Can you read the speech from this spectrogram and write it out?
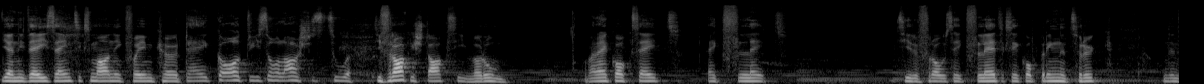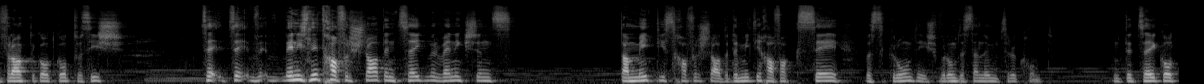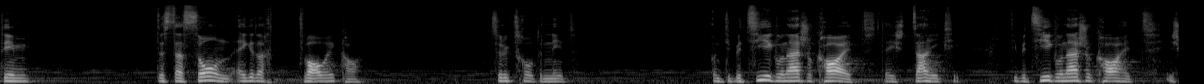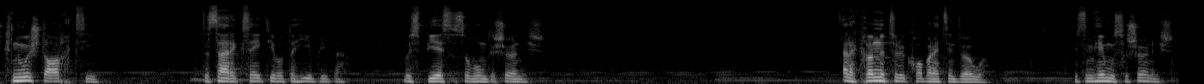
Ich habe nicht ein einziges Mal von ihm gehört, hey Gott, wieso lässt du es zu? Die Frage war da, warum? Aber er hat Gott gesagt, er hat gefleht ihrer Frau sie gefleht, gesagt, Gott bring ihn zurück. Und dann fragte Gott, Gott, was ist? Wenn ich es nicht verstehen kann, dann zeig mir wenigstens, damit ich es verstehen kann, damit ich einfach sehe, was der Grund ist, warum das dann nicht mehr zurückkommt. Und dann zeigt Gott ihm, dass der Sohn eigentlich die Wahl hatte, zurückzukommen oder nicht. Und die Beziehung, die er schon hatte, die war 10. Die Beziehung, die er schon hatte, war genug stark, dass er gesagt hat, ich will hier bleiben weil es bei Jesus so wunderschön ist. Er konnte zurückkommen, aber er hat es nicht wollen. Weil es im Himmel so schön ist.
